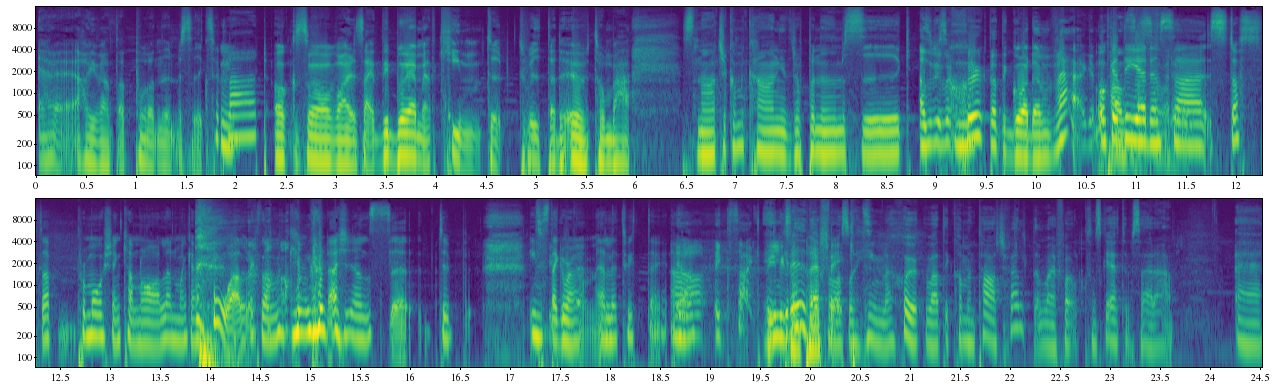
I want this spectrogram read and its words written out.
eh, har ju väntat på ny musik såklart. Och så var det så här, det började med att Kim typ tweetade ut, hon bara Snart så kommer Kanye droppa ny musik. Alltså det är så sjukt att det går den vägen. Och att det är den så- här största promotionkanalen man kan få, liksom. Kim Kardashians eh, typ Instagram eller Twitter. Ja. Ja, exakt. Det är liksom grej där som var perfekt. så himla sjuk var att i kommentarsfälten var det folk som skrev typ så här. Eh,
